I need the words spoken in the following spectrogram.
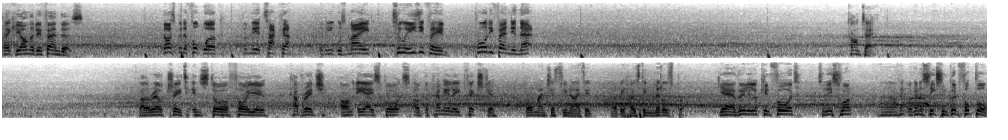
Taking on the defenders. Nice bit of footwork from the attacker, but it was made too easy for him. Poor defending that. Kanté. Well, a real treat in store for you. Coverage on EA Sports of the Premier League fixture for Manchester United. They'll be hosting Middlesbrough. Yeah, really looking forward to this one. Uh, I think we're going to see some good football.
